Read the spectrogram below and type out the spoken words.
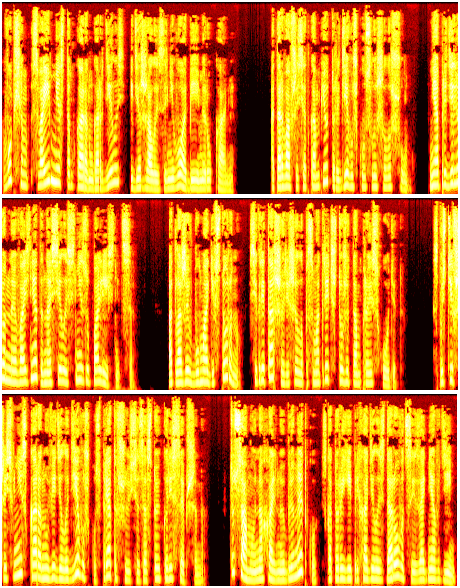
В общем, своим местом Карен гордилась и держалась за него обеими руками. Оторвавшись от компьютера, девушка услышала шум. Неопределенная возня доносилась снизу по лестнице. Отложив бумаги в сторону, секретарша решила посмотреть, что же там происходит. Спустившись вниз, Карен увидела девушку, спрятавшуюся за стойкой ресепшена. Ту самую нахальную брюнетку, с которой ей приходилось здороваться изо дня в день,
